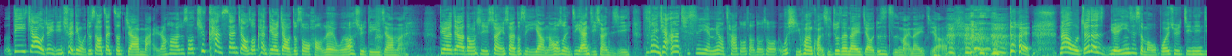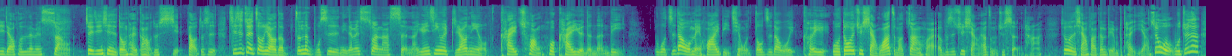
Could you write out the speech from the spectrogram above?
我第一家我就已经确定，我就是要在这家买。然后他就说去看三家，我说看第二家，我就说我好累，我要去第一家买。第二家的东西算一算都是一样，然后我说你自己按计算机算一下啊，其实也没有差多少，都说我喜欢的款式就在那一家，我就是只买那一家。对，那我觉得原因是什么？我不会去斤斤计较或者那边算。最近现实动态刚好就写到，就是其实最重要的真的不是你那边算啊省啊，原因是因为只要你有开创或开源的能力。我知道，我每花一笔钱，我都知道我可以，我都会去想我要怎么赚回来，而不是去想要怎么去省它。所以我的想法跟别人不太一样。所以我我觉得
